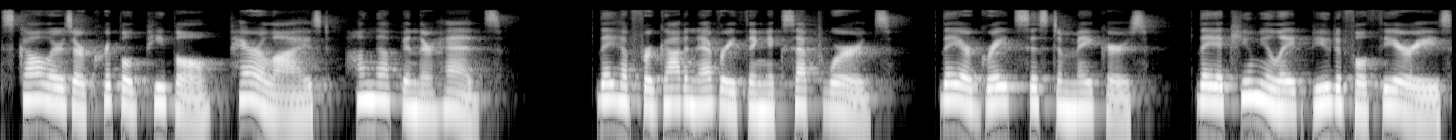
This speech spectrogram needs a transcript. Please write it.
Scholars are crippled people, paralyzed, hung up in their heads. They have forgotten everything except words. They are great system makers. They accumulate beautiful theories,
